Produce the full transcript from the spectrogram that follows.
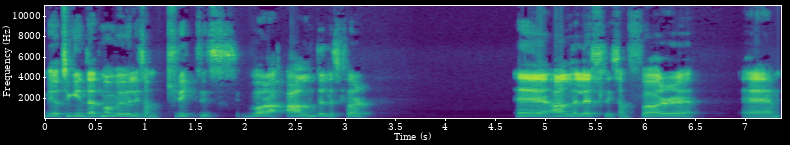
Jag tycker inte att man behöver liksom kritiskt vara alldeles för... Eh, alldeles liksom för eh,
